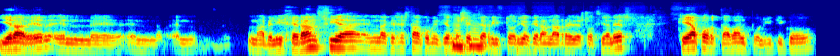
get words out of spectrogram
y era ver la beligerancia en la que se estaba cometiendo ese territorio que eran las redes sociales, que aportaba al político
